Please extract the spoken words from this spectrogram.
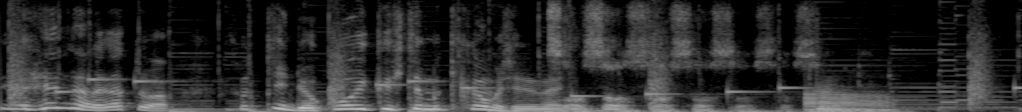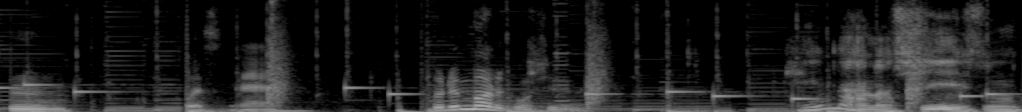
いや変なら、あとはそっちに旅行行く人向けかもしれないしそうそうそうそうそうそうそう。ああ、うん。そうですね。それもあるかもしれない。変な話、その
